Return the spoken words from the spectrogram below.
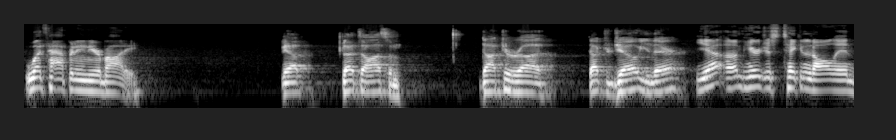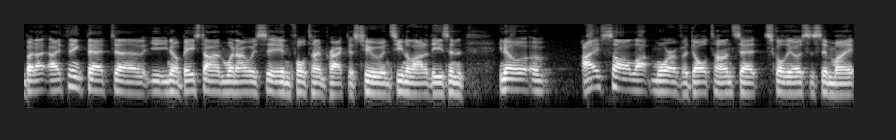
what's happening to your body. Yep, that's awesome. Doctor uh, Doctor Joe, you there? Yeah, I'm here just taking it all in. But I, I think that, uh, you know, based on when I was in full time practice too and seeing a lot of these, and, you know, uh, I saw a lot more of adult onset scoliosis in my,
